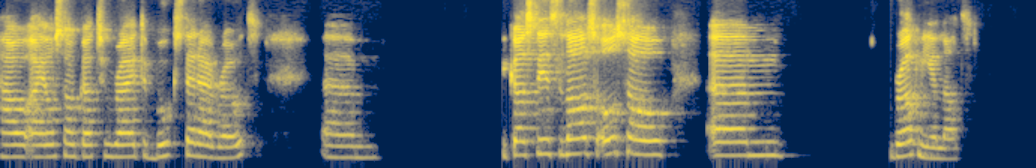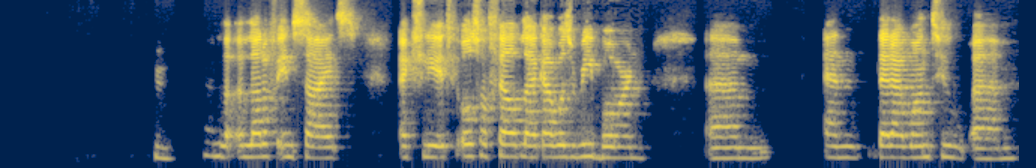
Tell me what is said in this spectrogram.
how i also got to write the books that i wrote um, because this loss also um, brought me a lot hmm. a lot of insights actually it also felt like i was reborn um, and that i want to um,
